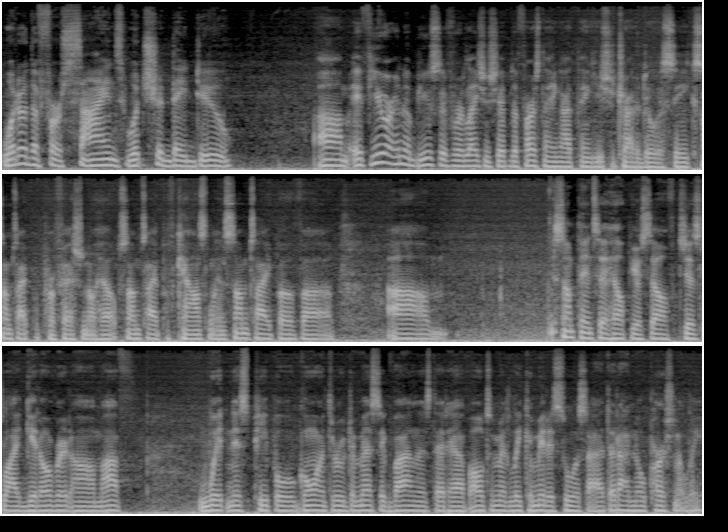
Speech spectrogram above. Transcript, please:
What are the first signs? What should they do? Um, if you're in an abusive relationship, the first thing I think you should try to do is seek some type of professional help, some type of counseling, some type of uh, um, something to help yourself just like get over it. Um, I've witnessed people going through domestic violence that have ultimately committed suicide that I know personally,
